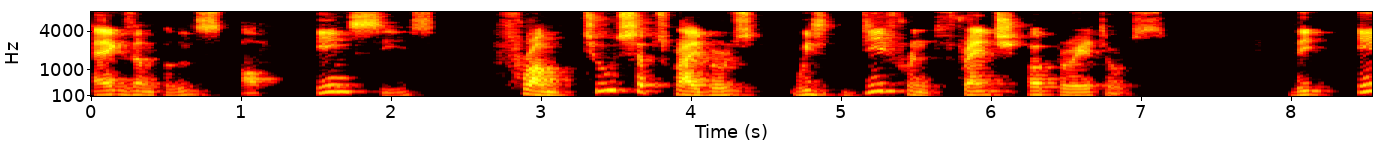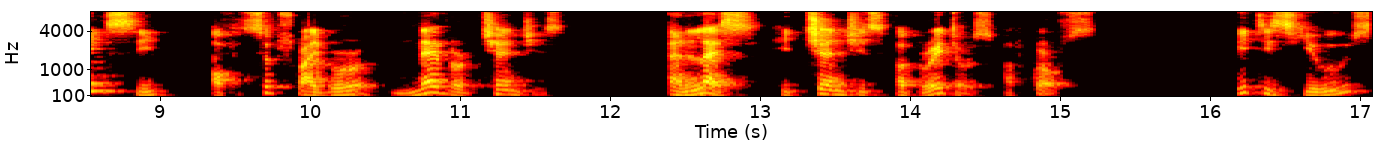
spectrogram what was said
examples of IMSIs from two subscribers with different French operators. The IMSI of a subscriber never changes, unless he changes operators, of course. It is used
